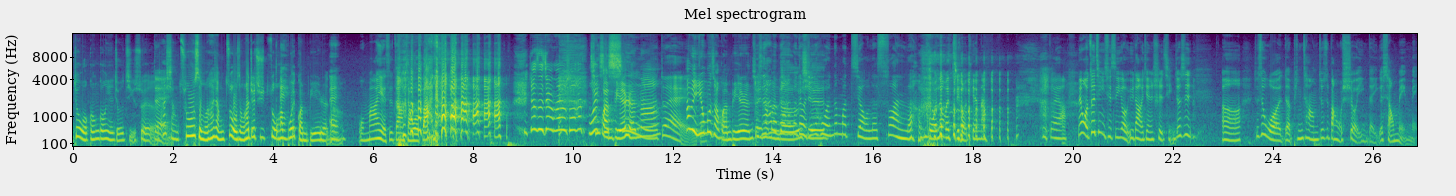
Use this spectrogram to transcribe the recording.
就我公公也九十几岁了，他想说什么，他想做什么，他就去做，他不会管别人。哎，我妈也是这样讲我爸的。就是这样，他就说他不会管别人呢、啊，对，他们也用不着管别人，对他们的一些，他们都已经活那么久了，算了，活那么久，天哪！对啊，因为我最近其实有遇到一件事情，就是，呃，就是我的平常就是帮我摄影的一个小妹妹，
